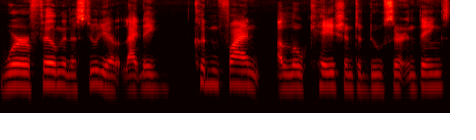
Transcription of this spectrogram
were filmed in a studio like they couldn't find a location to do certain things.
